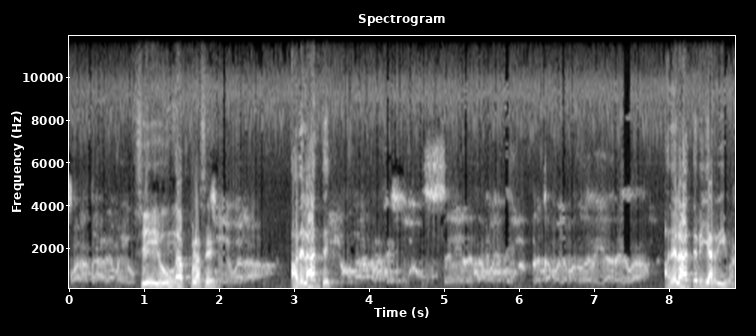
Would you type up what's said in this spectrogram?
Buenas tardes, amigo. Sí, un placer. Sí, buena. Adelante. Sí, le estamos, le estamos llamando de Villarriba. Adelante, Villarriba.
